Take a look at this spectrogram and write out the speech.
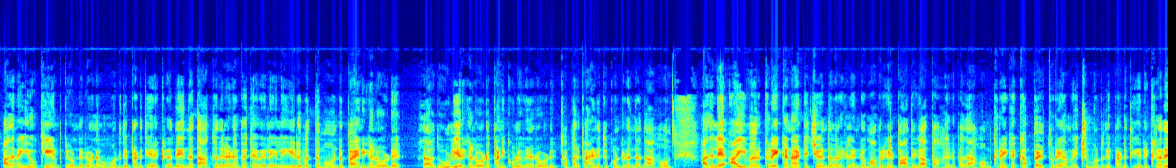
அதனை யூகேஎம்டிஓ நிறுவனமும் உறுதிப்படுத்தியிருக்கிறது. இந்த தாக்குதல் இடம்பெற்ற வேளையிலே இருபத்தி மூன்று பயணிகளோடு அதாவது ஊழியர்களோடு பணிக்குழுவினரோடு கப்பல் பயணித்துக் கொண்டிருந்ததாகவும் அதிலே ஐவர் கிரேக்க நாட்டைச் சேர்ந்தவர்கள் என்றும் அவர்கள் பாதுகாப்பாக இருப்பதாகவும் கிரேக்க கப்பல் துறை அமைச்சும் உறுதிப்படுத்தியிருக்கிறது.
